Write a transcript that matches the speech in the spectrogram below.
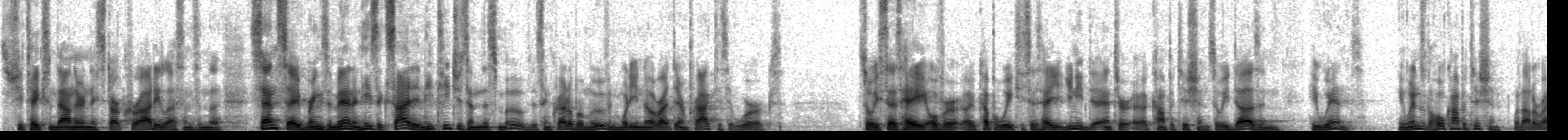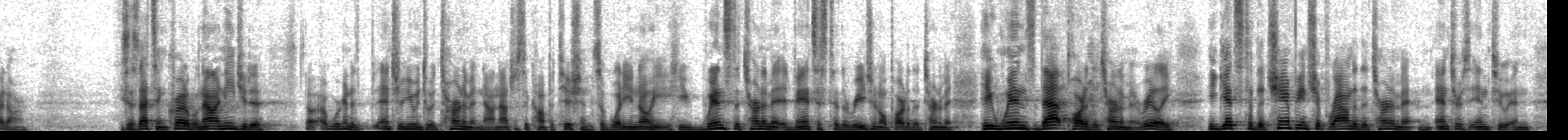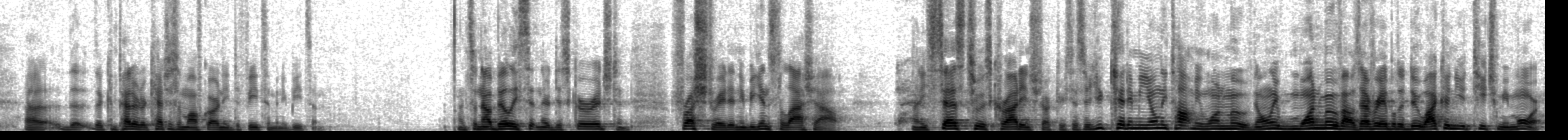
So she takes him down there and they start karate lessons. And the sensei brings him in and he's excited and he teaches him this move, this incredible move. And what do you know, right there in practice, it works. So he says, hey, over a couple weeks, he says, hey, you need to enter a competition. So he does, and he wins. He wins the whole competition without a right arm. He says, that's incredible. Now I need you to, uh, we're going to enter you into a tournament now, not just a competition. So what do you know? He, he wins the tournament, advances to the regional part of the tournament. He wins that part of the tournament, really. He gets to the championship round of the tournament and enters into, and uh, the, the competitor catches him off guard and he defeats him and he beats him. And so now Billy's sitting there discouraged and frustrated and he begins to lash out. And he says to his karate instructor, he says, Are you kidding me? You only taught me one move. The only one move I was ever able to do. Why couldn't you teach me more?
